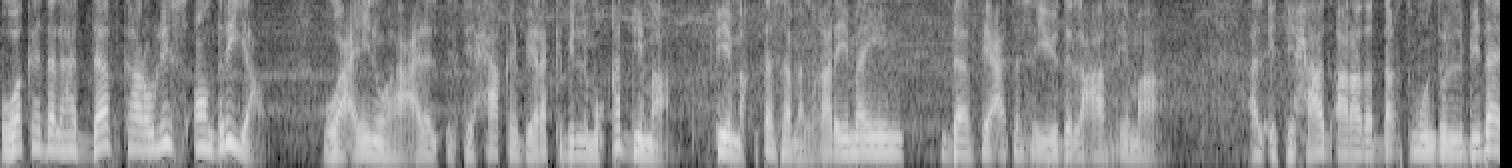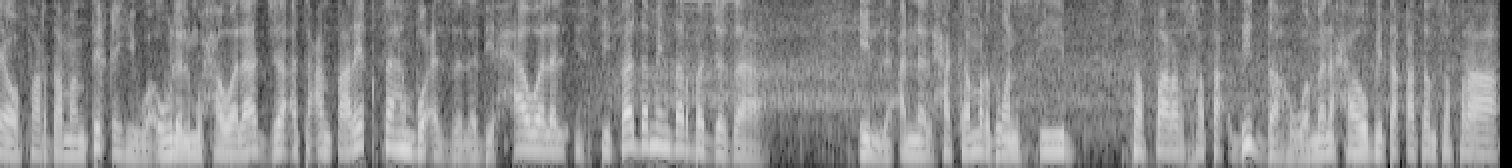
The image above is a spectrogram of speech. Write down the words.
وكذا الهداف كاروليس أندريا وعينها على الالتحاق بركب المقدمة فيما اقتسم الغريمين دافع تسيد العاصمة. الاتحاد أراد الضغط منذ البداية وفرض منطقه وأولى المحاولات جاءت عن طريق فهم بوعز الذي حاول الاستفادة من ضربة جزاء. إلا أن الحكم رضوان السيب صفر الخطأ ضده ومنحه بطاقة صفراء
